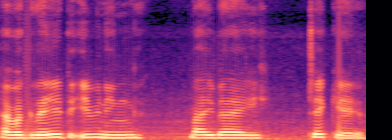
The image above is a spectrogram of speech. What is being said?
Have a great evening bye bye take care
